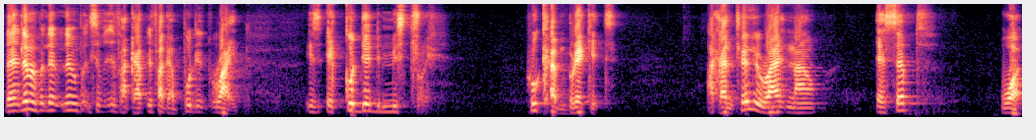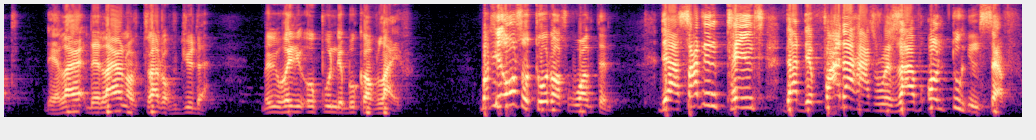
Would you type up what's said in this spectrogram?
let, let, me, let, let me see if I, can, if I can put it right, it's a coded mystery. Who can break it? I can tell you right now, except what? The lion, the lion of tribe of Judah. Maybe when you open the book of life. But he also told us one thing. There are certain things that the Father has reserved unto himself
